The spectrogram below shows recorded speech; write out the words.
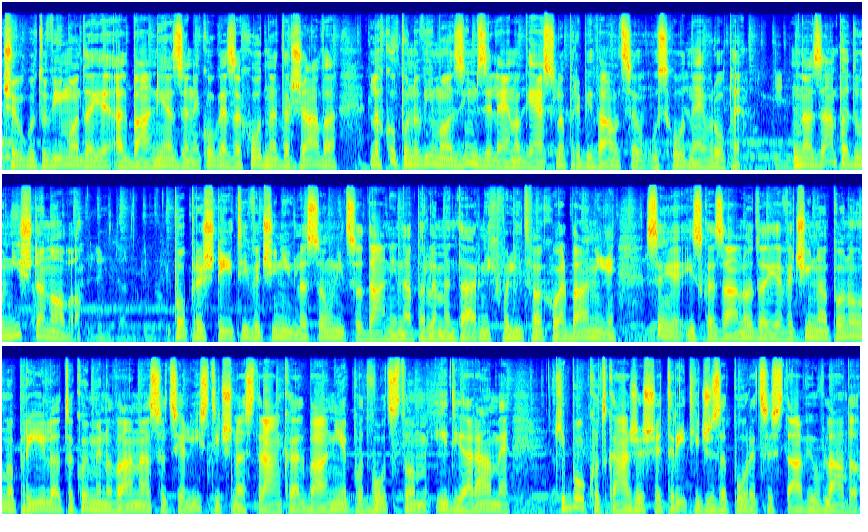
Če ugotovimo, da je Albanija za nekoga zahodna država, lahko ponovimo zimzeleno geslo prebivalcev vzhodne Evrope. Na zapadu ništa novo. Po prešteti večini glasovnic dani na parlamentarnih volitvah v Albaniji se je izkazalo, da je večina ponovno prijela tako imenovana socialistična stranka Albanije pod vodstvom Edi Arame, ki bo, kot kaže, še tretjič zapored sestavil vlado.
